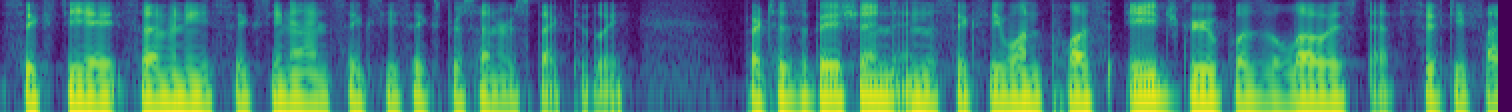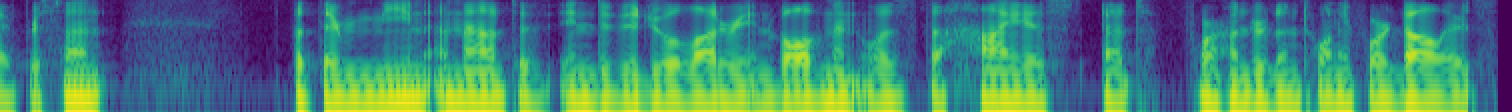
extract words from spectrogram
68, 70, 69, 66% respectively. Participation in the 61 plus age group was the lowest at 55%, but their mean amount of individual lottery involvement was the highest at $424.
